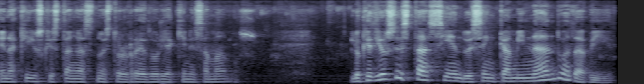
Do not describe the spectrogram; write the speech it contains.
en aquellos que están a nuestro alrededor y a quienes amamos. Lo que Dios está haciendo es encaminando a David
